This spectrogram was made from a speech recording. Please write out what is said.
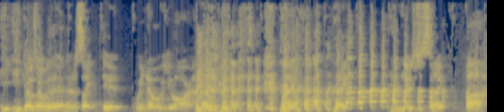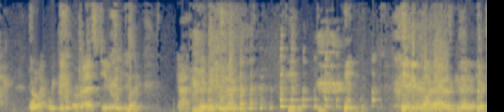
He, he goes over there and they're just like, dude, we know who you are. Like, like, like, and he was just like, fuck. They're like, we could arrest you. And he's like, God damn it. he, had to come back to Connecticut.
